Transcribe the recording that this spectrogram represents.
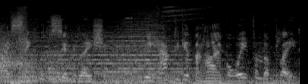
My sync with the simulation. We have to get the hive away from the plate.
